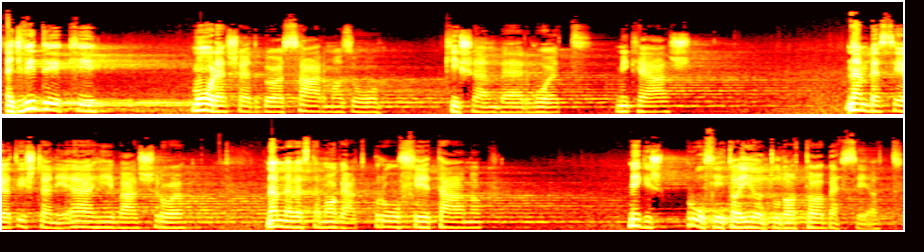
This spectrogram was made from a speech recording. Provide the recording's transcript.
Egy vidéki Móresetből származó kisember volt Mikeás, nem beszélt isteni elhívásról, nem nevezte magát profétának, mégis profétai öntudattal beszélt.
